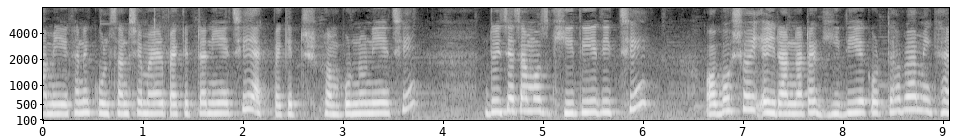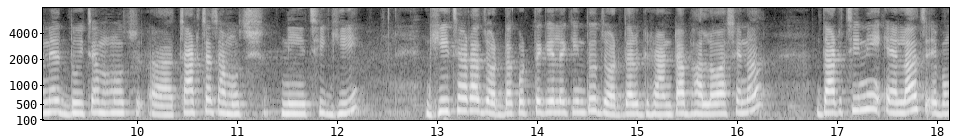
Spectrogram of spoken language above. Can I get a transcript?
আমি এখানে কুলসান সেমাইয়ের প্যাকেটটা নিয়েছি, এক প্যাকেট সম্পূর্ণ নিয়েছি। দুই চা চামচ ঘি দিয়ে দিচ্ছি। অবশ্যই এই রান্নাটা ঘি দিয়ে করতে হবে। আমি এখানে দুই চামচ চার চা চামচ নিয়েছি ঘি। ঘি ছাড়া জর্দা করতে গেলে কিন্তু জর্দার ঘ্রাণটা ভালো আসে না। দারচিনি, এলাচ এবং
